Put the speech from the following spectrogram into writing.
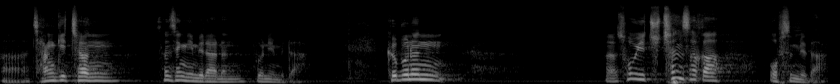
아, 장기천 선생님이라는 분입니다. 그분은 아, 소위 추천서가 없습니다.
